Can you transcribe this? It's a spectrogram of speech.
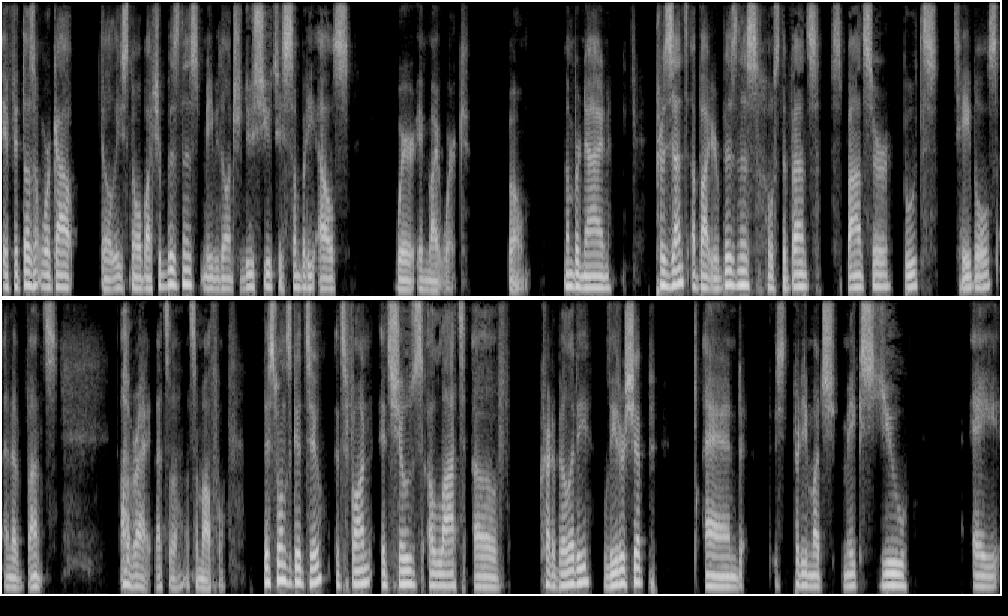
if it doesn't work out, they'll at least know about your business. Maybe they'll introduce you to somebody else where it might work. Boom. Number nine, present about your business, host events, sponsor booths, tables, and events. All right, that's a that's a mouthful. This one's good too. It's fun. It shows a lot of credibility, leadership, and pretty much makes you a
